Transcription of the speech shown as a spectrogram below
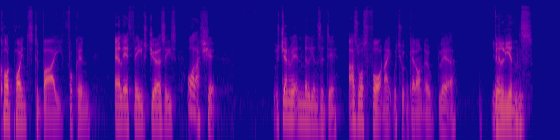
COD points to buy fucking LA Thieves jerseys, all that shit. It was generating millions a day, as was Fortnite, which we can get onto later. Yeah. Billions.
